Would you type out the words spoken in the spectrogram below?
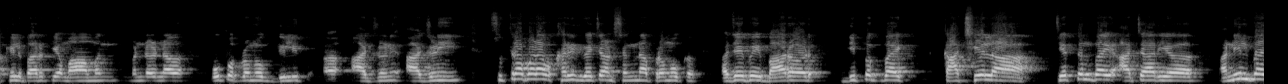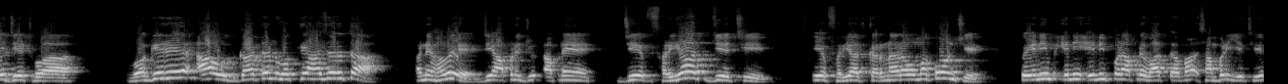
અખિલ ભારતીય મહામંડળના ઉપપ્રમુખ દિલીપ આજણી આજણી, સૂત્રાપાડા ખરીદ વેચાણ સંઘના પ્રમુખ અજયભાઈ બારડ, દીપકભાઈ કાછેલા, ચેતનભાઈ આચાર્ય, અનિલભાઈ જેઠવા વગેરે આ ઉદ્ઘાટન વખતે હાજર હતા. અને હવે જે આપણે આપણે જે ફરિયાદ જે છે, એ ફરિયાદ કરનારાઓમાં કોણ છે? તો એની એની એની પણ આપણે વાત સાંભળીએ છીએ.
